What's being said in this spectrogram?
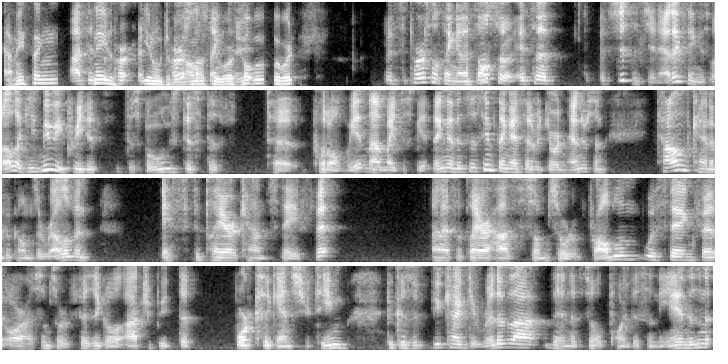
anything? I think Neil, it's a, per, it's you know, a personal honest, thing we were, too. we were, but it's a personal thing, and it's also it's a it's just a genetic thing as well. Like he's maybe predisposed just to to put on weight, and that might just be a thing. And it's the same thing I said with Jordan Henderson. Talent kind of becomes irrelevant if the player can't stay fit. and if the player has some sort of problem with staying fit or has some sort of physical attribute that works against your team. Because if you can't get rid of that, then it's all pointless in the end, isn't it?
